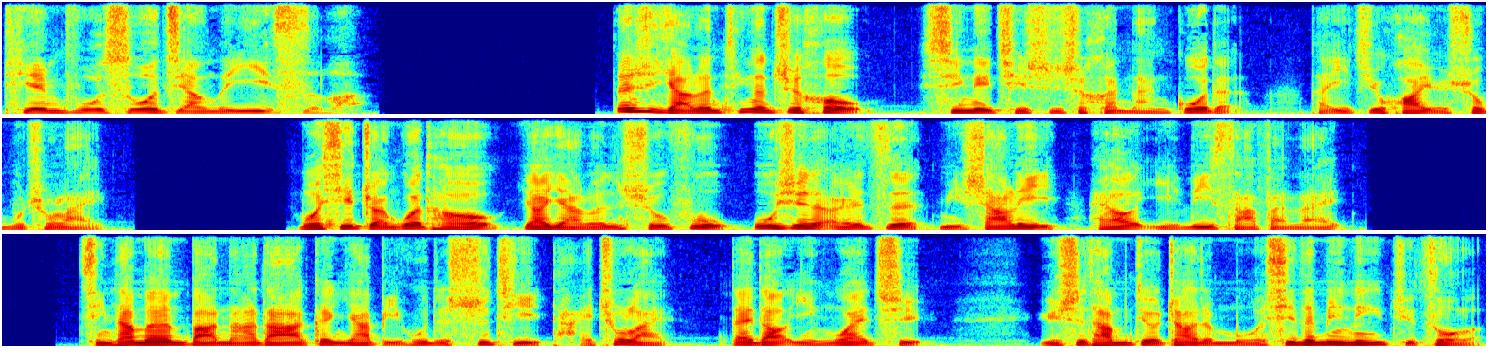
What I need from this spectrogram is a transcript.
天父所讲的意思了。但是亚伦听了之后，心里其实是很难过的，他一句话也说不出来。摩西转过头，要亚伦叔父乌薛的儿子米沙利，还有以利撒返来，请他们把拿达跟亚比户的尸体抬出来，带到营外去。于是他们就照着摩西的命令去做了。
